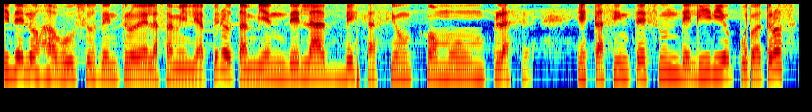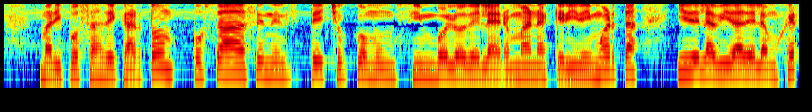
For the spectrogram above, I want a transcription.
y de los abusos dentro de la familia, pero también de la vejación como un placer. Esta cinta es un delirio puro atroz, mariposas de cartón posadas en el techo como un símbolo de la hermana querida y muerta y de la vida de la mujer,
